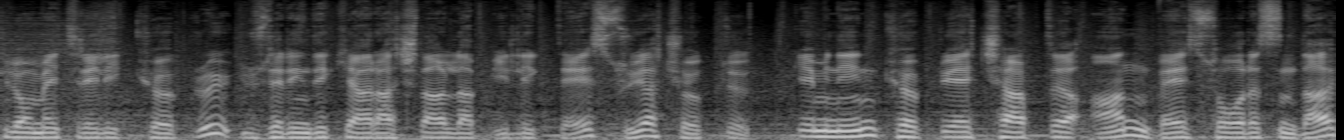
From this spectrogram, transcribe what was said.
kilometrelik köprü üzerindeki araçlarla birlikte suya çöktü. Geminin köprüye çarptığı an ve sonrasında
